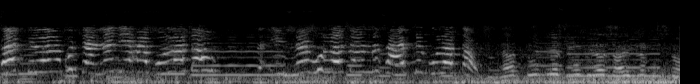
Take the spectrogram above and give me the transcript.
સાહેબ પેલા લોકો તને જે હા બોલાતા હું ઇમને બોલાતા હું ને સાહેબને બોલાતા ના તું કે હું પેલા સાહેબને પૂછતો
